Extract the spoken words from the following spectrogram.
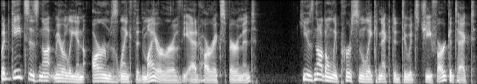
But Gates is not merely an arm's length admirer of the Aadhaar experiment. He is not only personally connected to its chief architect,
